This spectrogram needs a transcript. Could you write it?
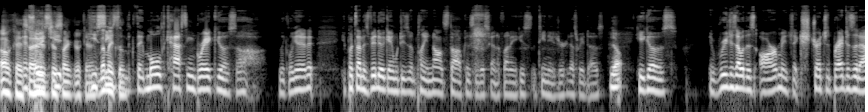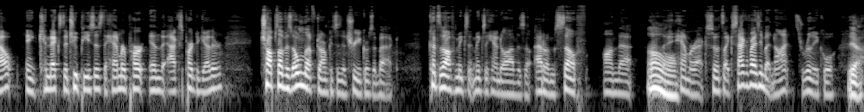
Okay, And so, he's he's- just he- like okay, He that makes sees the, sense. the mold casting break. He goes, oh, like looking at it. He puts on his video game, which he's been playing nonstop because he's just kind of funny. He's a teenager. That's what he does. Yeah. He goes, he reaches out with his arm and like stretches, branches it out, and connects the two pieces, the hammer part and the axe part together. Chops off his own left arm because it's a tree, grows it back. Cuts it off and makes it makes a handle out of his out of himself on that on Oh. the hammer axe. So it's like sacrificing, but not. It's really cool. Yeah.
